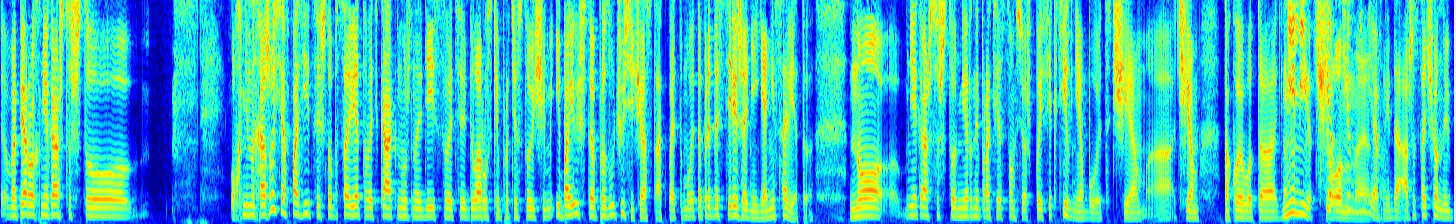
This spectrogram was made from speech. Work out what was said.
Во-первых, мне кажется, что Ох, не нахожусь я в позиции, чтобы советовать, как нужно действовать белорусским протестующим, и боюсь, что я прозвучу сейчас так, поэтому это предостережение я не советую. Но мне кажется, что мирный протест, он все же поэффективнее будет, чем, а, чем такой вот а, не мир, чем, чем немерный, да, ожесточенный.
